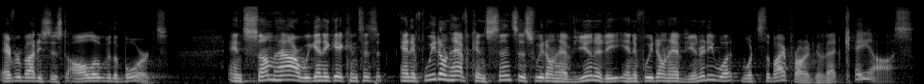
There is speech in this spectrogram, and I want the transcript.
Everybody's just all over the boards. And somehow are we going to get consensus? And if we don't have consensus, we don't have unity. And if we don't have unity, what, what's the byproduct of that? Chaos.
